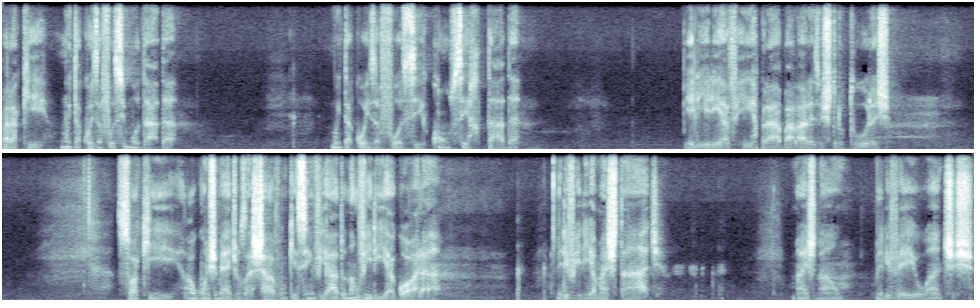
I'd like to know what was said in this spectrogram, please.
para que muita coisa fosse mudada, muita coisa fosse consertada. Ele iria vir para abalar as estruturas. Só que alguns médios achavam que esse enviado não viria agora. Ele viria mais tarde. Mas não, ele veio antes.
